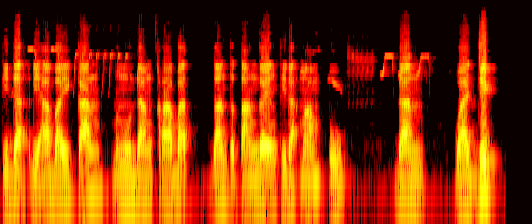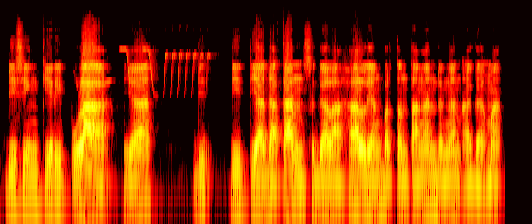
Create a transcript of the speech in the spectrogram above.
tidak diabaikan mengundang kerabat dan tetangga yang tidak mampu dan wajib disingkiri pula ya di, ditiadakan segala hal yang bertentangan dengan agama.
